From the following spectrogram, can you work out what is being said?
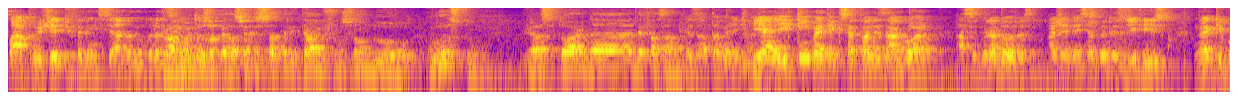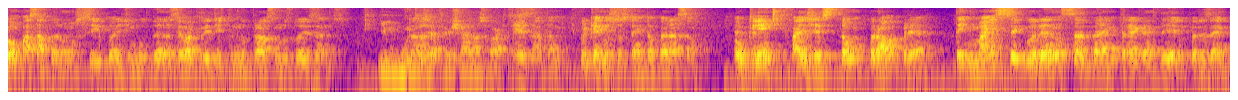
4G diferenciada no Brasil. Para muitas operações, o satelital, em função do custo, já se torna defasado. Exatamente. E aí quem vai ter que se atualizar agora? As seguradoras, as gerenciadoras de risco, né, que vão passar por um ciclo de mudança, eu acredito, nos próximos dois anos. E muitas Tá. já fecharam as portas. Exatamente. Porque não sustenta a operação. O cliente que faz gestão própria tem mais segurança da entrega dele, por exemplo,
